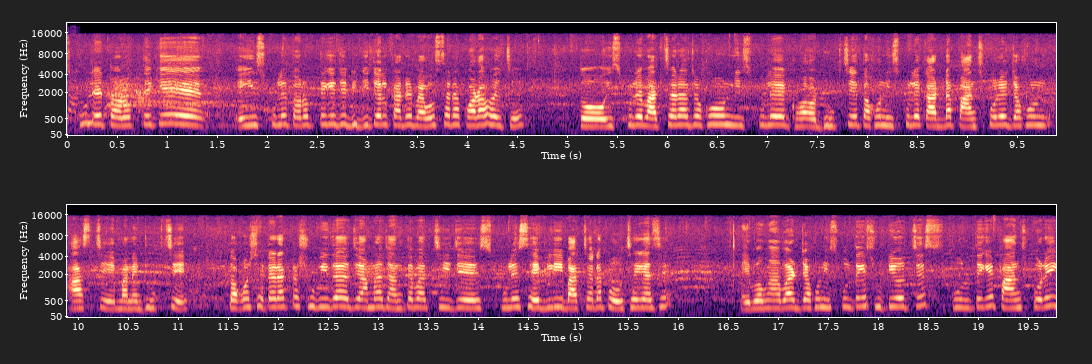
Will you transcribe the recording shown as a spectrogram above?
স্কুলের তরফ থেকে এই স্কুলের তরফ থেকে যে ডিজিটাল কার্ডের ব্যবস্থাটা করা হয়েছে তো স্কুলে বাচ্চারা যখন স্কুলে ঢুকছে, তখন স্কুলে কার্ডটা পাঞ্চ করে যখন আসছে মানে ঢুকছে, তখন সেটার একটা সুবিধা যে আমরা জানতে পারছি যে স্কুলে সেফলি বাচ্চাটা পৌঁছে গেছে। এবং আবার যখন স্কুল থেকে ছুটি হচ্ছে, স্কুল থেকে পাঞ্চ করেই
